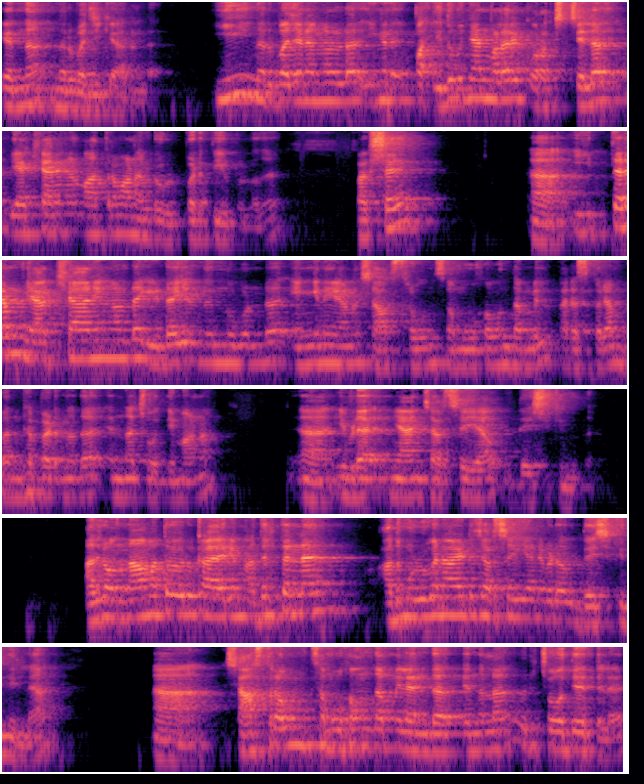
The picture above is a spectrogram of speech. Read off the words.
എന്ന് നിർവചിക്കാറുണ്ട്. ഈ നിർവചനങ്ങളുടെ ഇങ്ങനെ ഇത് ഞാൻ വളരെ കുറച്ച് ചില വ്യാഖ്യാനങ്ങൾ മാത്രമാണ് ഇവിടെ ഉൾപ്പെടുത്തിയിട്ടുള്ളത്. പക്ഷേ ഇത്തരം വ്യാഖ്യാനങ്ങളുടെ ഇടയിൽ നിന്നുകൊണ്ട് എങ്ങനെയാണ് ശാസ്ത്രവും സമൂഹവും തമ്മിൽ പരസ്പരം ബന്ധപ്പെടുന്നത് എന്ന ചോദ്യമാണ് ഇവിടെ ഞാൻ ചർച്ച ചെയ്യാൻ ഉദ്ദേശിക്കുന്നത്. അതിൽ ഒന്നാമത്തെ ഒരു കാര്യം അതിൽ തന്നെ അത് മുഴുവനായിട്ട് ചർച്ച ചെയ്യാൻ ഇവിടെ ഉദ്ദേശിക്കുന്നില്ല. ശാസ്ത്രവും സമൂഹവും തമ്മിൽ എന്ത് എന്നുള്ള ഒരു ചോദ്യത്തിൽ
